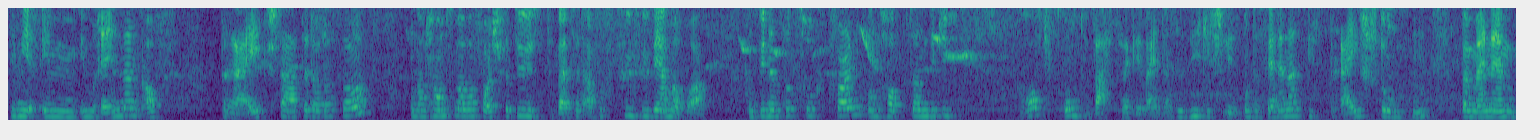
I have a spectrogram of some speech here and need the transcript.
bin ich im, im Rennen auf drei gestartet oder so und dann haben sie mir aber falsch verdüst, weil es halt einfach viel, viel wärmer war. Und bin dann so zurückgefallen und habe dann wirklich Rotz und Wasser geweint, also wirklich schlimm. Und der Ferdinand ist drei Stunden bei meinem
